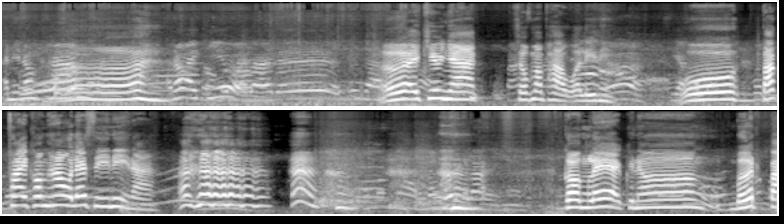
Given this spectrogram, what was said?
อันนี้น้องเอค้ำออันน้องไอคิวเด้เออไอคิวยากสมมาเผาอะไรนี่ โอ้ปักไฟของเฮาและสีนี่นะกล่องแรกพี่น้อง เบิร์ดไป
